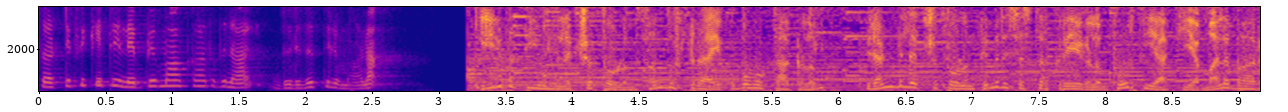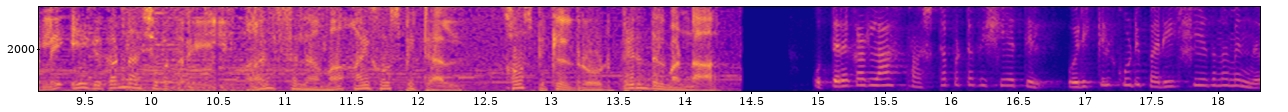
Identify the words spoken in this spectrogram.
സർട്ടിഫിക്കറ്റ് ലഭ്യമാക്കാത്തതിനാൽ ദുരിതത്തിലുമാണ്. ഇരുപത്തിയൊന്ന് ലക്ഷത്തോളം സന്തുഷ്ടരായ ഉപഭോക്താക്കളും രണ്ട് ലക്ഷത്തോളം തിമിര ശസ്ത്രക്രിയകളും പൂർത്തിയാക്കിയ മലബാറിലെ ഏക കണ്ണാശുപത്രി ആൻസലാമ eye hospital hospital road Perinthalmanna. ഉത്തരക്കടലാസ് നഷ്ടപ്പെട്ട വിഷയത്തിൽ ഒരിക്കൽ കൂടി പരീക്ഷ എഴുതണമെന്ന്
